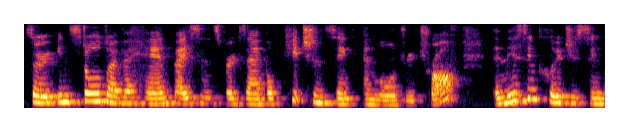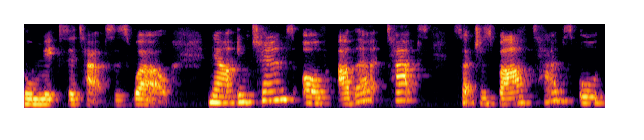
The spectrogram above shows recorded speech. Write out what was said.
so installed over hand basins, for example, kitchen sink and laundry trough, and this includes your single mixer taps as well. Now, in terms of other taps, such as bath tabs or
